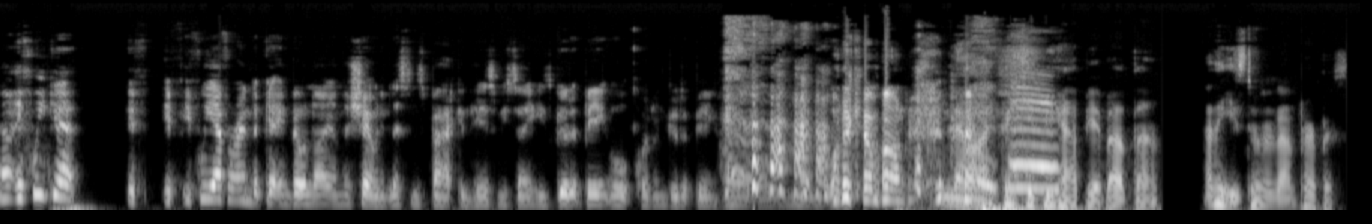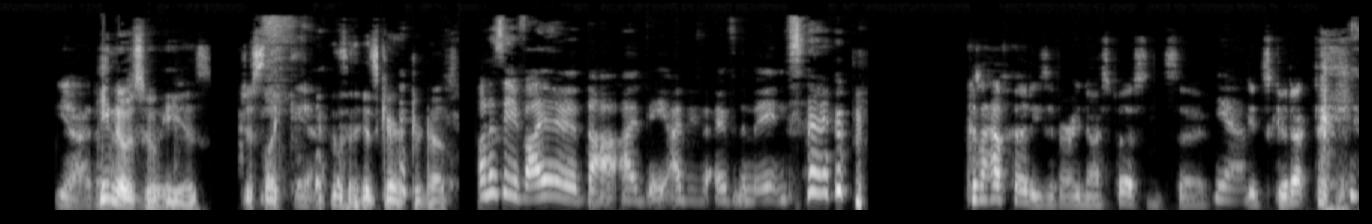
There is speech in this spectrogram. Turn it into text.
Now, if we get if, if if we ever end up getting Bill Nighy on the show and he listens back and hears me say he's good at being awkward and good at being horrible, he might not want to come on. No, I think he'd be happy about that. I think he's doing it on purpose. yeah, I don't He know. knows who he is, just like Yeah. his character does. Honestly, if I heard that, I'd be I'd be over the moon. So because I have heard he's a very nice person, so yeah. it's good acting.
